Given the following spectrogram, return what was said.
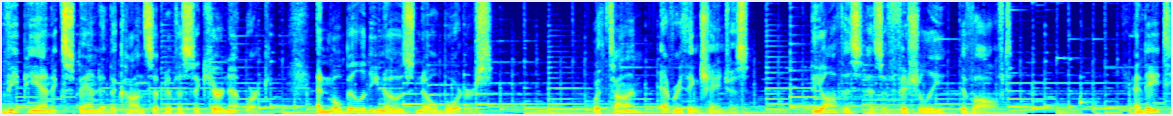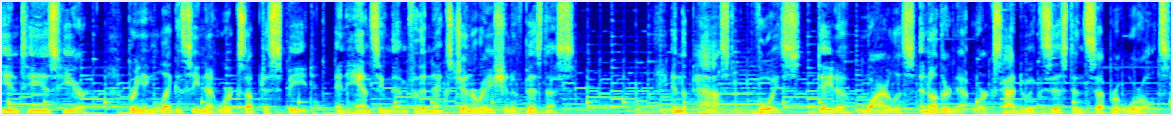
VPN expanded the concept of a secure network, and mobility knows no borders. With time, everything changes. The office has officially evolved. And AT&T is here, bringing legacy networks up to speed, enhancing them for the next generation of business. In the past, voice, data, wireless, and other networks had to exist in separate worlds.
